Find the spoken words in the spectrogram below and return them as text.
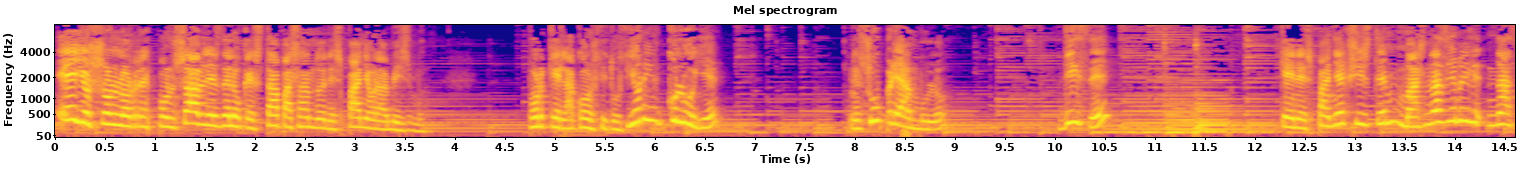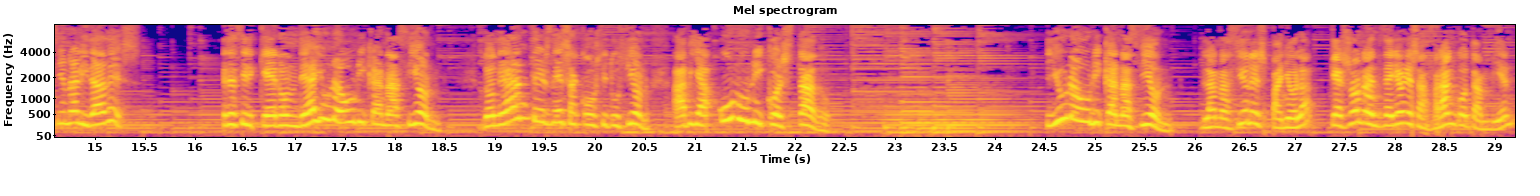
Ellos son los responsables de lo que está pasando en España ahora mismo. Porque la constitución incluye en su preámbulo, dice que en España existen más nacionalidades. Es decir, que donde hay una única nación, donde antes de esa constitución había un único Estado y una única nación, la nación española, que son anteriores a Franco también,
